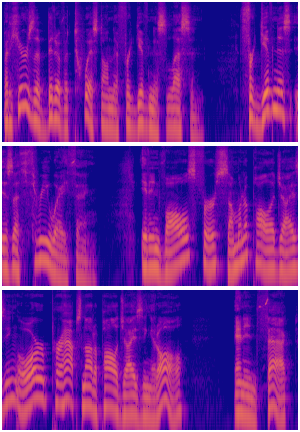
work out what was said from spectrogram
But here's a bit of a twist on the forgiveness lesson forgiveness is a three way thing. It involves first someone apologizing, or perhaps not apologizing at all, and in fact,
